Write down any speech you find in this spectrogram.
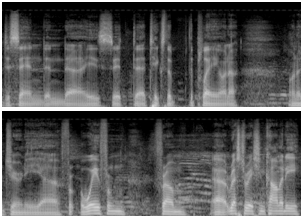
descend, and it takes the, the play on a on a journey away from from restoration comedy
